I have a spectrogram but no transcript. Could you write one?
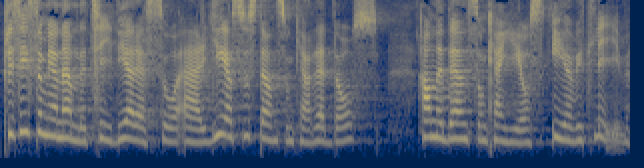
Precis som jag nämnde tidigare så är Jesus den som kan rädda oss. Han är den som kan ge oss evigt liv.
